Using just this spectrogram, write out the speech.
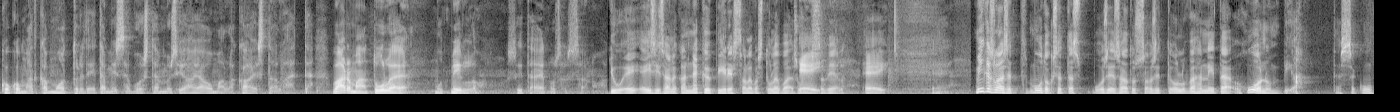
koko matkan moottoriteitä, missä voisi tämmöisiä ajaa omalla kaistalla. Että varmaan tulee, mutta milloin, sitä en osaa sanoa. Joo, ei, ei siis ainakaan näköpiirissä olevassa tulevaisuudessa ei, vielä. Ei, ei. Minkälaiset muutokset tässä vuosien saatossa on sitten ollut vähän niitä huonompia tässä, kun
